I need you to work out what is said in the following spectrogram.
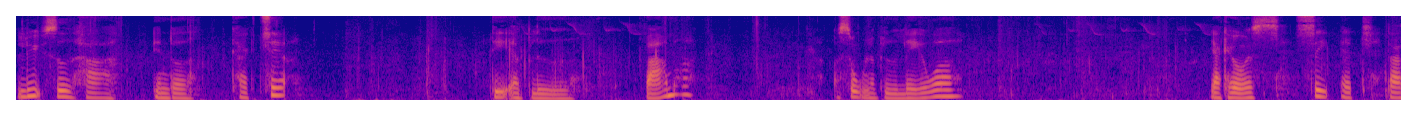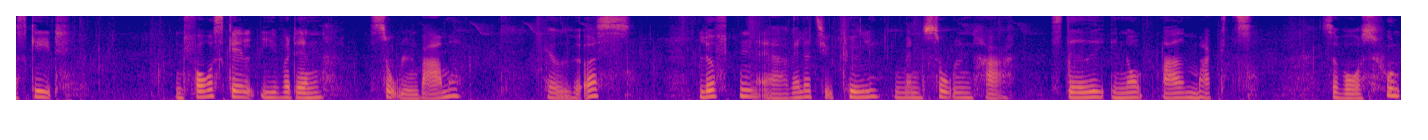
Lyset har ændret karakter. Det er blevet varmere, og solen er blevet lavere. Jeg kan også se, at der er sket en forskel i, hvordan solen varmer herude ved os. Luften er relativt kølig, men solen har stadig enormt meget magt. Så vores hund,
